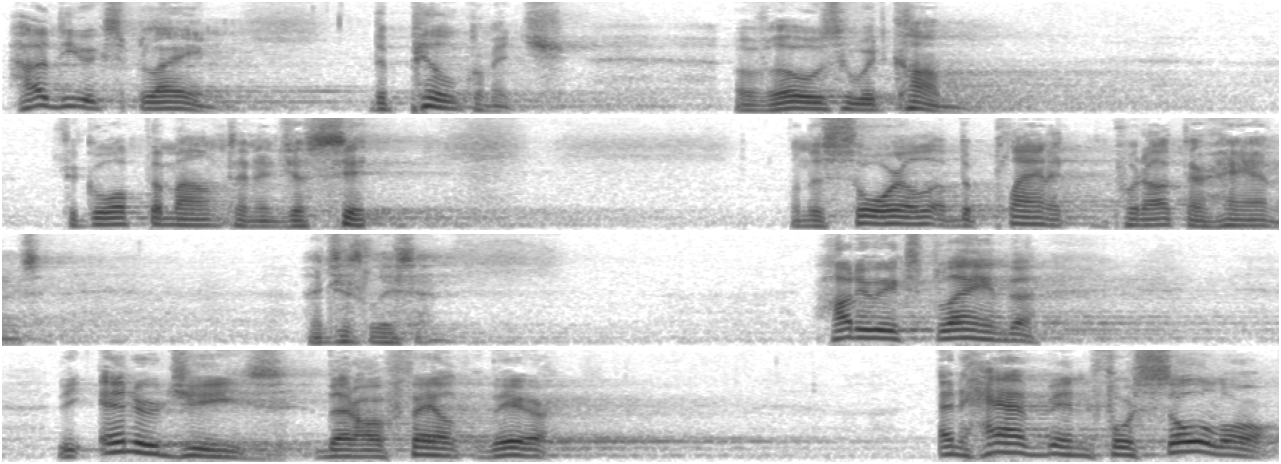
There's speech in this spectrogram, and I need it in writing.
how do you explain the pilgrimage of those who would come to go up the mountain and just sit on the soil of the planet, and put out their hands, and just listen? How do we explain the, the energies that are felt there and have been for so long?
